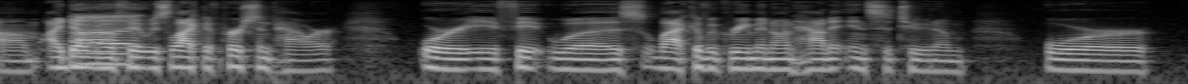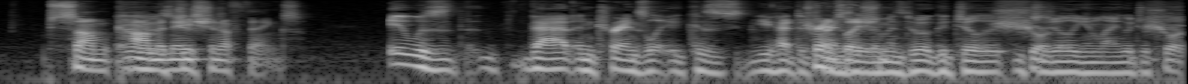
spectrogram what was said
Um, I don't know if Uh, it was lack of person power, or if it was lack of agreement on how to institute them, or some combination of things. it was that and translate because you had to translate them into a gajillion, Sure. gajillion languages. Sure.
